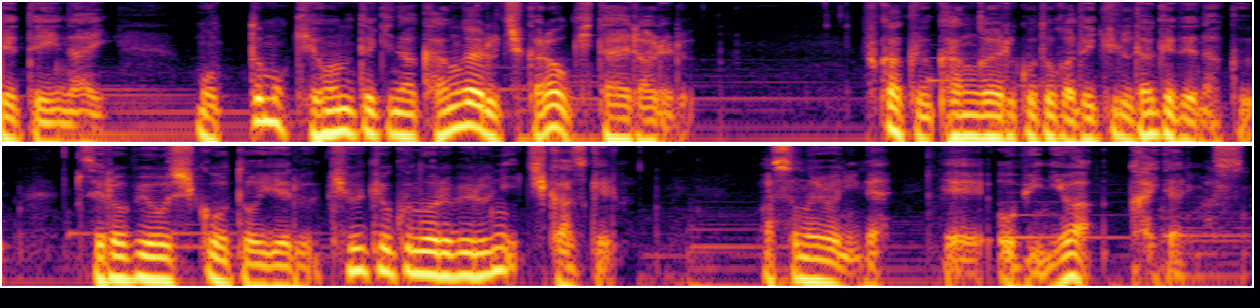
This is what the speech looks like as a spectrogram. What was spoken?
えていない最も基本的な考える力を鍛えられる。深く考えることができるだけでなく0秒思考といえる究極のレベルに近づける、まあ、そのようにね、えー、帯には書いてあります。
